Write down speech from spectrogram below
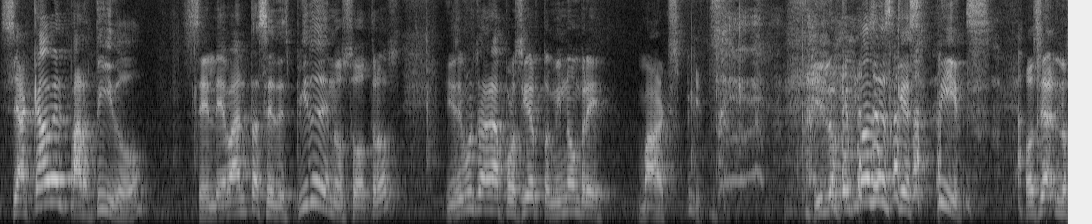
Se acaba el partido, se levanta, se despide de nosotros y dice, gracias, por cierto, mi nombre, Mark Spitz. y lo que pasa es que Spitz, o sea, lo,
